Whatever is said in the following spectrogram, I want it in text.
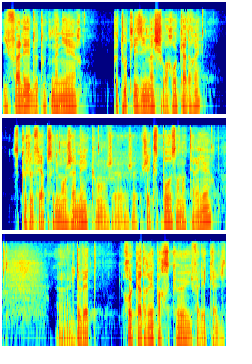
il fallait de toute manière que toutes les images soient recadrées, ce que je fais absolument jamais quand j'expose en intérieur, euh, elles devaient être recadrées parce qu'il fallait qu'elles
